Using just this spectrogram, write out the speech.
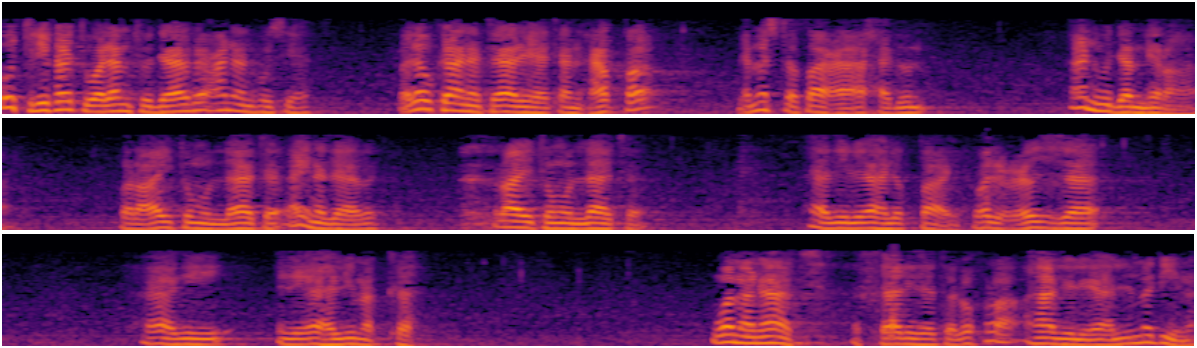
أتلفت ولم تدافع عن أنفسها. ولو كانت آلهة حقا لما استطاع أحد أن يدمرها. فرأيتم اللات أين ذهبت؟ رأيتم اللات هذه لأهل الطائف والعزى هذه لأهل مكة. ومنات الثالثة الأخرى هذه لأهل المدينة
